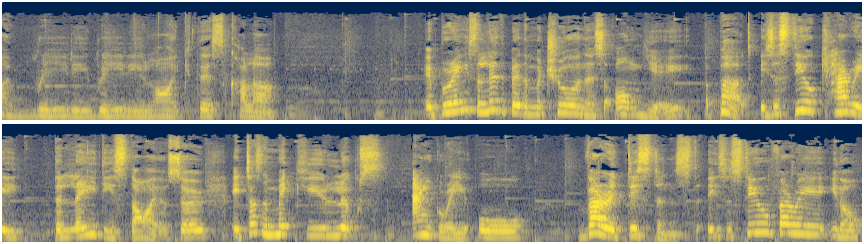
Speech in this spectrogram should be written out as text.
I really, really like this color. It brings a little bit of matureness on you, but it still carry the lady style. So it doesn't make you look angry or very distanced. It's still very, you know,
